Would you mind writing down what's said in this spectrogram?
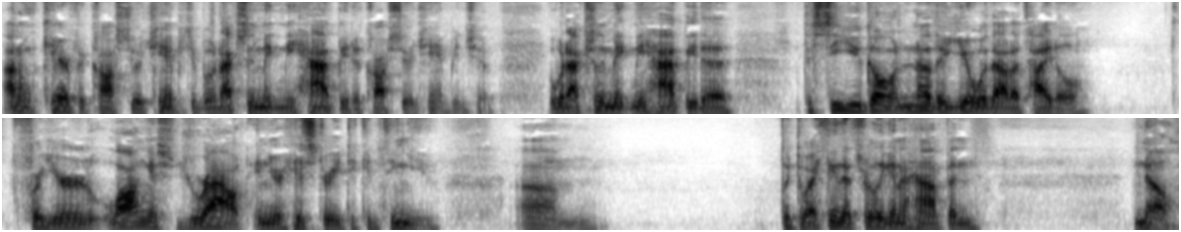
I don't care if it costs you a championship. It would actually make me happy to cost you a championship. It would actually make me happy to to see you go another year without a title for your longest drought in your history to continue. Um, but do I think that's really going to happen? No.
